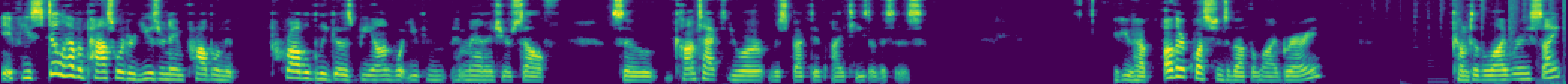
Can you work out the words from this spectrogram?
If you still have a password or username problem, it probably goes beyond what you can manage yourself. So contact your respective IT services. If you have other questions about the library, come to the library site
